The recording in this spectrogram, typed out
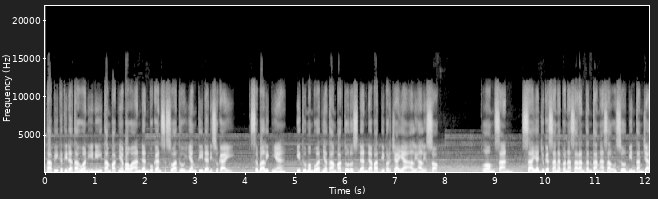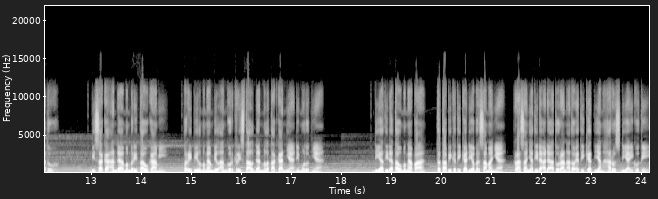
Tapi ketidaktahuan ini tampaknya bawaan dan bukan sesuatu yang tidak disukai. Sebaliknya, itu membuatnya tampak tulus dan dapat dipercaya alih-alih sok. Long San, saya juga sangat penasaran tentang asal-usul bintang jatuh. Bisakah Anda memberitahu kami? Peripil mengambil anggur kristal dan meletakkannya di mulutnya. Dia tidak tahu mengapa, tetapi ketika dia bersamanya, rasanya tidak ada aturan atau etiket yang harus dia ikuti.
